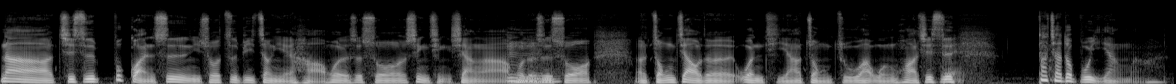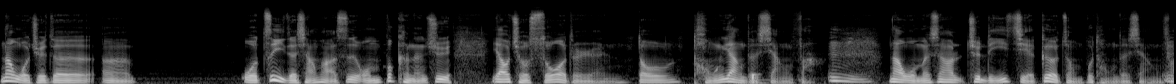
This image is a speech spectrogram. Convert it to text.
那其实不管是你说自闭症也好，或者是说性倾向啊，或者是说呃宗教的问题啊、种族啊、文化，其实大家都不一样嘛。那我觉得呃。我自己的想法是，我们不可能去要求所有的人都同样的想法。嗯，那我们是要去理解各种不同的想法，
